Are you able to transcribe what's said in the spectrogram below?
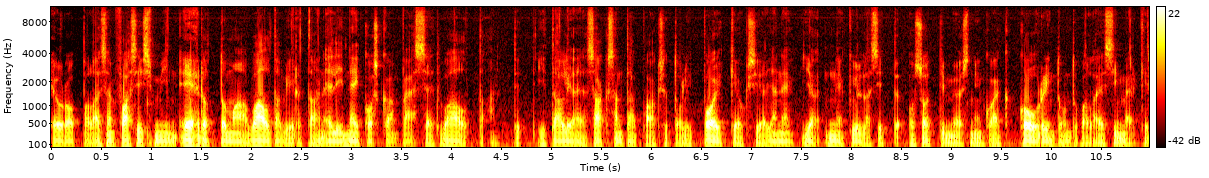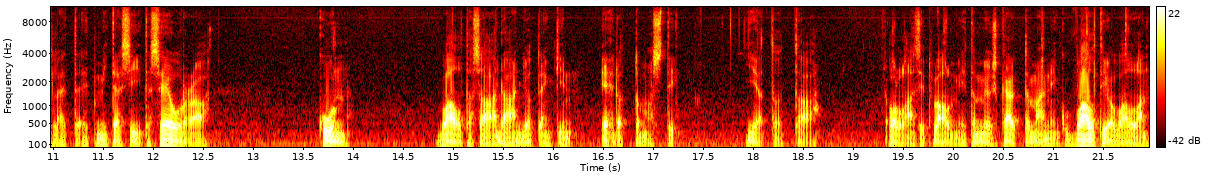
eurooppalaisen fasismin ehdottomaan valtavirtaan, eli ne ei koskaan päässeet valtaan. Italia ja Saksan tapaukset oli poikkeuksia ja ne, ja ne kyllä sitten osoitti myös niin kuin aika kourin tuntuvalla esimerkillä, että, että mitä siitä seuraa, kun valta saadaan jotenkin ehdottomasti ja tota, ollaan sitten valmiita myös käyttämään niin kuin valtiovallan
